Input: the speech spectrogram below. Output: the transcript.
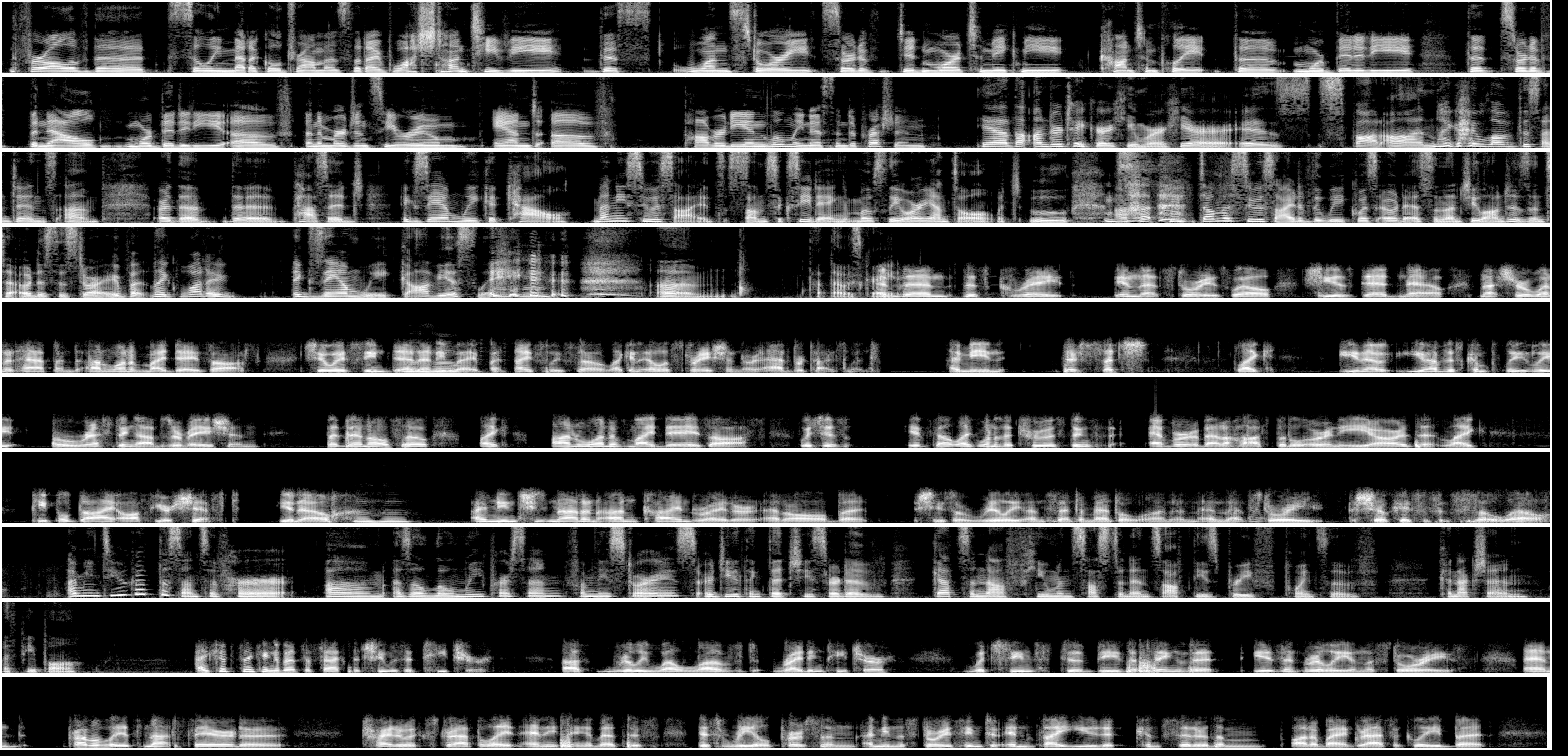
for all of the silly medical dramas that I've watched on TV, this one story sort of did more to make me contemplate the morbidity, the sort of banal morbidity of an emergency room and of poverty and loneliness and depression. Yeah, the Undertaker humor here is spot on. Like I love the sentence, um, or the, the passage, exam week at Cal, many suicides, some succeeding, mostly Oriental, which, ooh, uh, dumbest suicide of the week was Otis. And then she launches into Otis's story. But like, what a exam week, obviously. Mm-hmm. um, thought that was great. And then this great in that story as well. She is dead now. Not sure when it happened. On one of my days off, she always seemed dead mm-hmm. anyway, but nicely so, like an illustration or advertisement. I mean, there's such like you know, you have this completely arresting observation, but then also like on one of my days off, which is it felt like one of the truest things ever about a hospital or an ER that like people die off your shift, you know. Mm-hmm. I mean, she's not an unkind writer at all, but she's a really unsentimental one, and, and that story showcases it so well. I mean, do you get the sense of her um, as a lonely person from these stories, or do you think that she sort of gets enough human sustenance off these brief points of connection with people? I kept thinking about the fact that she was a teacher, a really well loved writing teacher, which seems to be the thing that isn't really in the stories. And probably it's not fair to try to extrapolate anything about this this real person. I mean, the stories seem to invite you to consider them autobiographically, but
